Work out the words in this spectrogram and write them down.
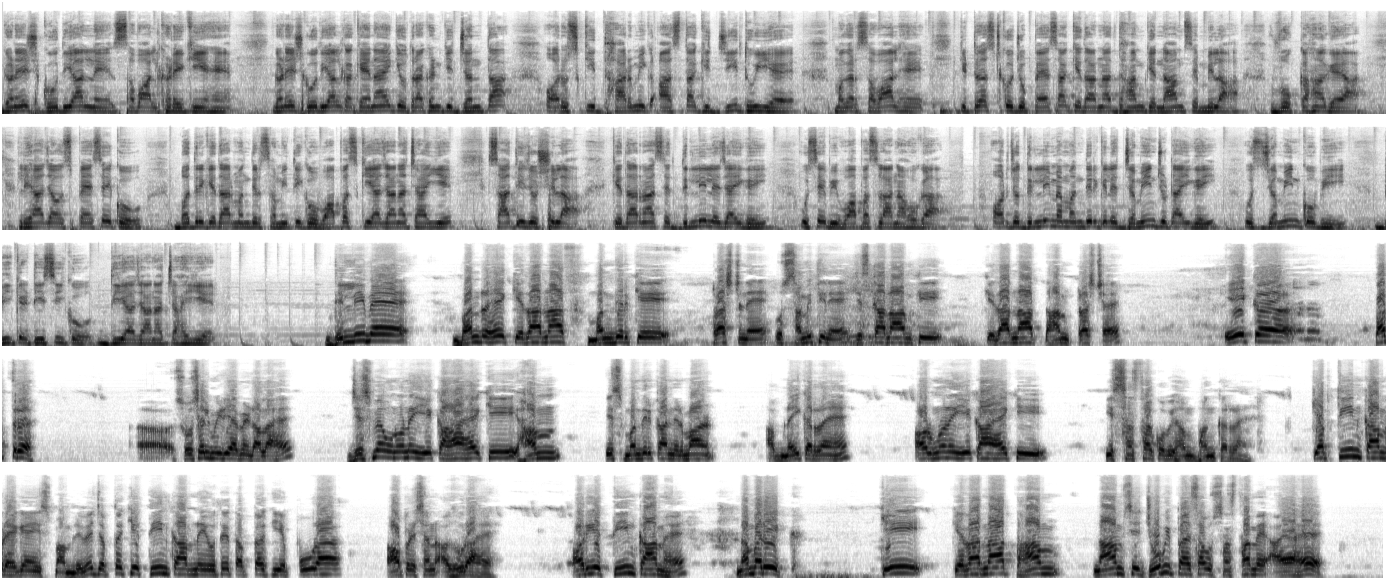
गणेश गोदियाल ने सवाल खड़े किए हैं। गणेश गोदियाल का कहना है कि उत्तराखंड की जनता और उसकी धार्मिक आस्था की जीत हुई है, मगर सवाल है कि ट्रस्ट को जो पैसा केदारनाथ धाम के नाम से मिला, वो कहाँ गया? लिहाजा उस पैसे को बद्री केदार मंदिर समिति को वापस किया जाना चाहिए। साथ ही जो शिला केदारनाथ से दिल्ली ले जाई गई, उसे भी वापस लाना होगा। और जो दिल्ली में मंदिर के लिए ज़मीन जुटाई गई, उस ज़मीन को भी बीकेटीसी को दिया जाना चाहिए। दिल्ली में बन रहे केदारनाथ मंदिर के ट्रस्ट ने, उस समिति ने, जिसका नाम की केदारनाथ धाम ट्रस्ट है, एक पत्र सोशल मीडिया में डाला है, जिसमें उन्होंने ये कहा है कि हम इस मंदिर का निर्माण अब नहीं कर रहे हैं, और उन्होंने ये कहा है कि इस संस्था को भी हम भंग कर रहे हैं कि अब तीन काम रह गए हैं इस मामले में। जब तक ये तीन काम नहीं होते, तब तक ये पूरा ऑपरेशन अधूरा है। और ये तीन काम है। नंबर एक, कि केदारनाथ धाम नाम से जो भी पैसा उस संस्था में आया है,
